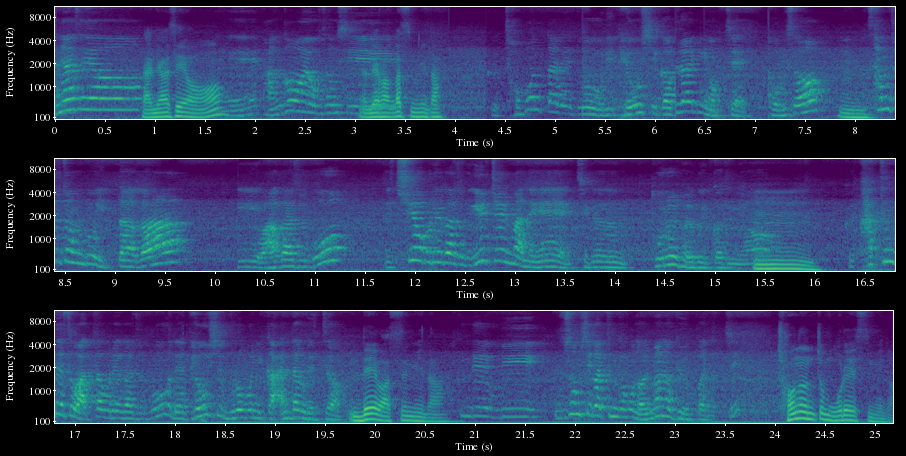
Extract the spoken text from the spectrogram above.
안녕하세요. 안녕하세요 네, 반가워요, 우성 씨. 네 반갑습니다 그 저번 달에도 우리 배우 씨가 드라이빙 업체 거기서 음. 3주 정도 있다가 이 와가지고 이제 취업을 해가지고 일주일 만에 지금 돈을 벌고 있거든요. 음. 그 같은 데서 왔다고 그래가지고 내가 배우 씨 물어보니까 안다 그랬죠. 네 맞습니다 근데 우리 우성 씨 같은 경우는 얼마나 교육받았지? 저는 좀 오래 했습니다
